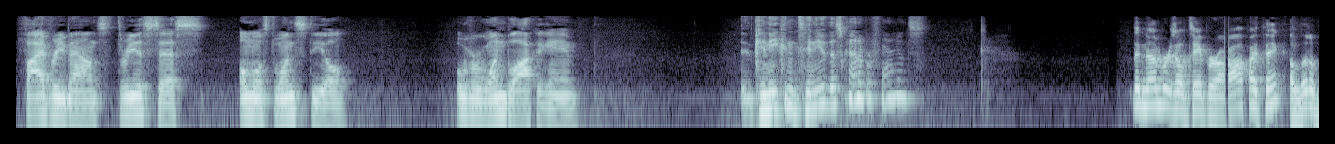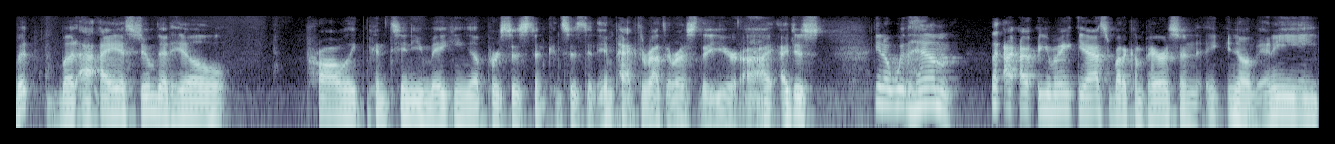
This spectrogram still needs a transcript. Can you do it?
five rebounds, three assists, almost one steal, over one block a game. Can he continue this kind of performance? The numbers will taper off, I think, a little bit, but I, I assume that he'll probably continue making a persistent, consistent impact throughout the rest of the year. I, I just, you know, with him, like I, I, you may, you asked about a comparison. You know, any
